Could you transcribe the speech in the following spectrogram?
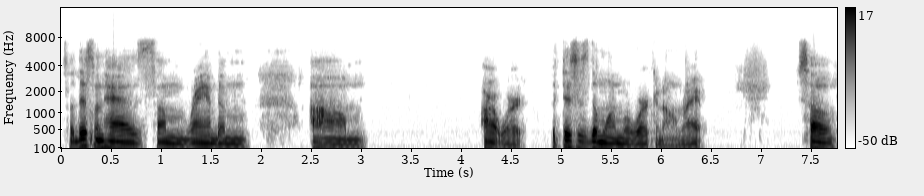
So this one has some random um, artwork, but this is the one we're working on, right? So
